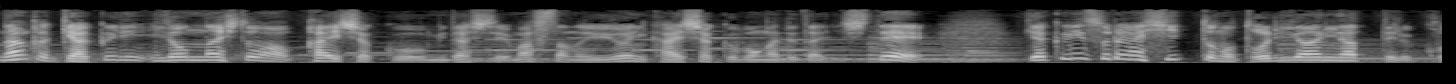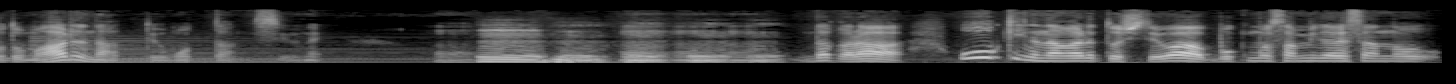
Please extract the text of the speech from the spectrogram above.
なんか逆にいろんな人の解釈を生み出して、マスターの言うように解釈本が出たりして、逆にそれがヒットのトリガーになってることもあるなって思ったんですよね。うん。だから、大きな流れとしては、僕もサミダレさんの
